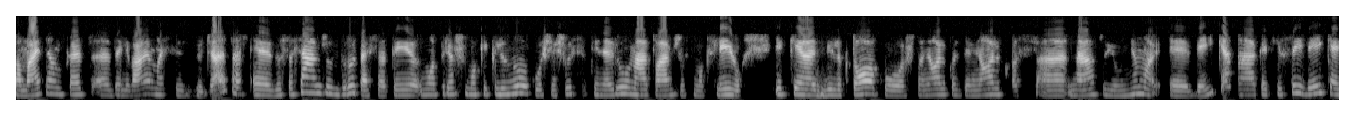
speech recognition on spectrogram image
Pamatėm, kad dalyvavimasis biudžetas e, visose amžiaus grupėse, tai nuo prieš mokyklinukų 6-7 metų amžiaus moksleivių iki 12, 18-19 metų jaunimo e, veikia, kad jisai veikia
